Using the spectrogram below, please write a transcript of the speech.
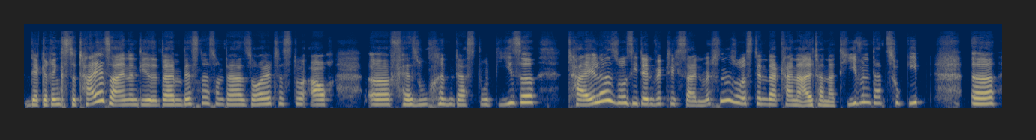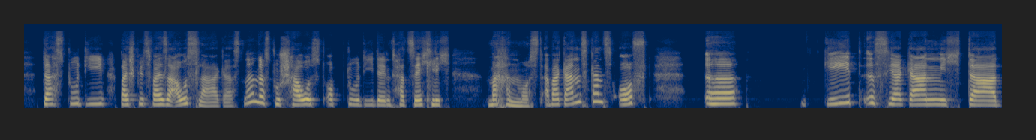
der geringste Teil sein in die, deinem Business und da solltest du auch äh, versuchen, dass du diese Teile, so sie denn wirklich sein müssen, so es denn da keine Alternativen dazu gibt, äh, dass du die beispielsweise auslagerst, ne? dass du schaust, ob du die denn tatsächlich machen musst. Aber ganz, ganz oft äh, geht es ja gar nicht da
